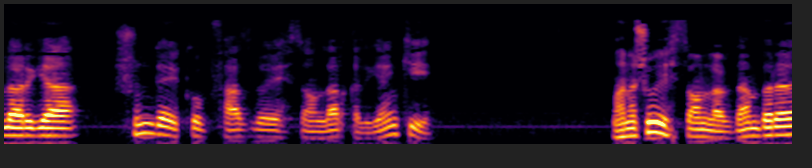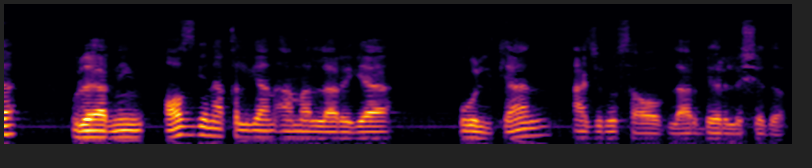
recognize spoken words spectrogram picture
ularga shunday ko'p fazlu ehsonlar qilganki mana shu ehsonlardan biri ularning ozgina qilgan amallariga ulkan ajru savoblar berilishidir.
